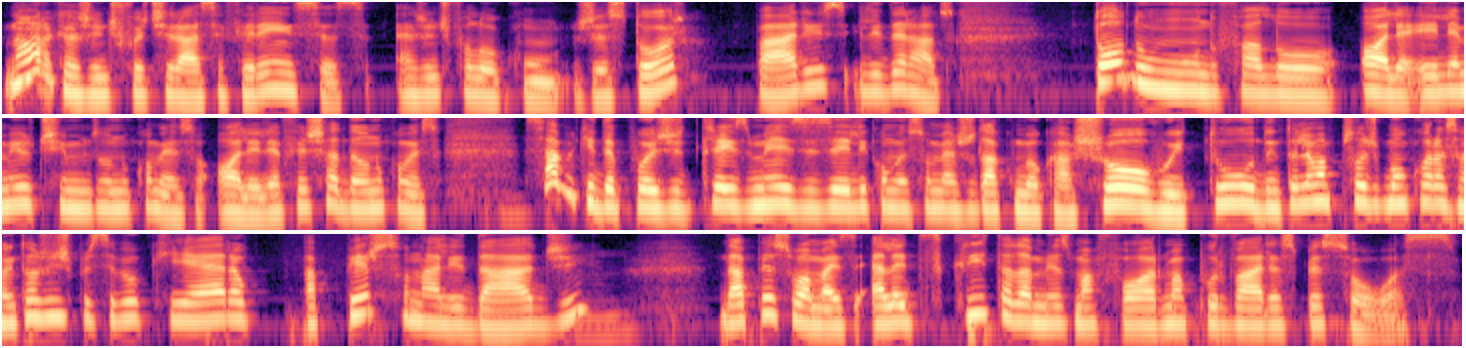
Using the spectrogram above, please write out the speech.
Na hora que a gente foi tirar as referências, a gente falou com gestor, pares e liderados. Todo mundo falou: olha, ele é meio tímido no começo, olha, ele é fechadão no começo. Sabe que depois de três meses ele começou a me ajudar com o meu cachorro e tudo, então ele é uma pessoa de bom coração. Então a gente percebeu que era a personalidade da pessoa, mas ela é descrita da mesma forma por várias pessoas.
